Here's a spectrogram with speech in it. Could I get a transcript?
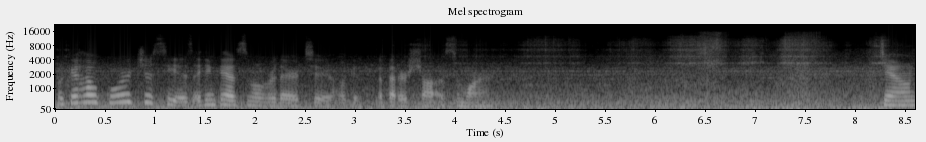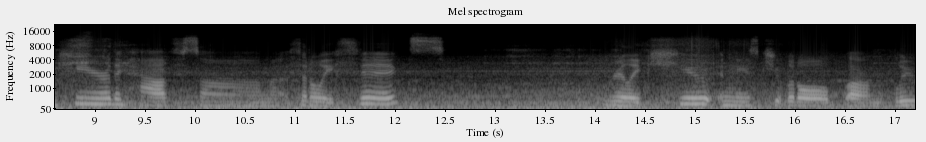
Look at how gorgeous he is. I think they have some over there too. I'll get a better shot of some more. Down here they have some fiddly figs. Really cute in these cute little um, blue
